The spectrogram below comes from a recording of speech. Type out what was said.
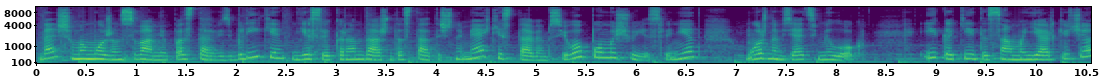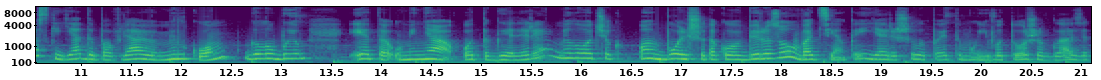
Дальше мы можем с вами поставить блики. Если карандаш достаточно мягкий, ставим с его помощью. Если нет, можно взять мелок. И какие-то самые яркие участки я добавляю мелком голубым. Это у меня от Gallery мелочек. Он больше такого бирюзового оттенка. И я решила поэтому его тоже в глазик.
